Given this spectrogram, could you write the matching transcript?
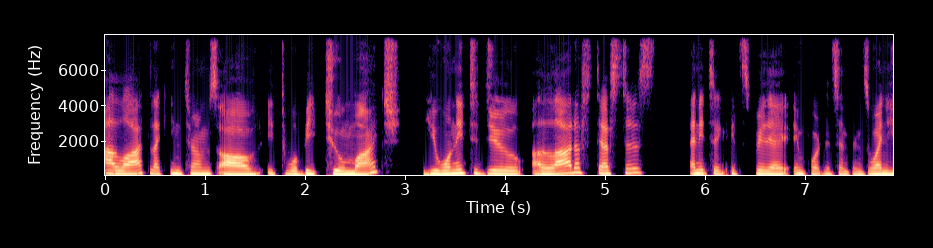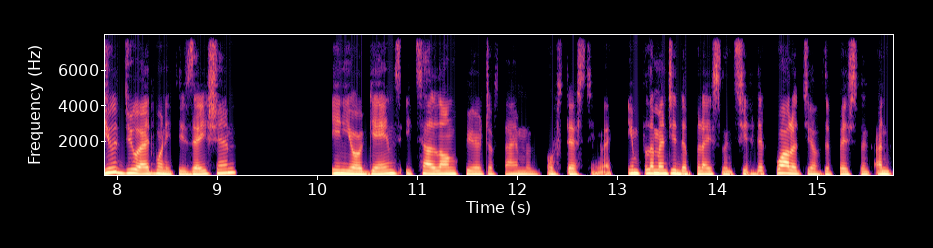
a lot, like in terms of it will be too much. You will need to do a lot of tests, and it's a, it's really important sentence. When you do ad monetization in your games, it's a long period of time of, of testing, like implementing the placement, see the quality of the placement, and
